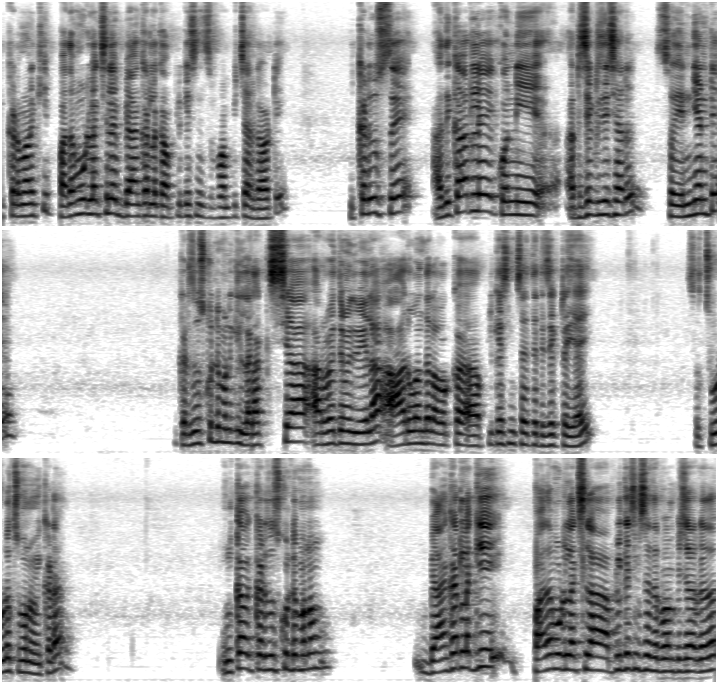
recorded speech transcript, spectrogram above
ఇక్కడ మనకి పదమూడు లక్షల బ్యాంకర్లకు అప్లికేషన్స్ పంపించారు కాబట్టి ఇక్కడ చూస్తే అధికారులే కొన్ని రిజెక్ట్ చేశారు. సో ఎన్ని అంటే ఇక్కడ చూసుకుంటే మనకి లక్ష అరవై తొమ్మిది వేల ఆరు వందల ఒక్క అప్లికేషన్స్ అయితే రిజెక్ట్ అయ్యాయి. సో చూడొచ్చు మనం ఇక్కడ. ఇంకా ఇక్కడ చూసుకుంటే మనం బ్యాంకర్లకి పదమూడు లక్షల అప్లికేషన్స్ అయితే పంపించారు కదా.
